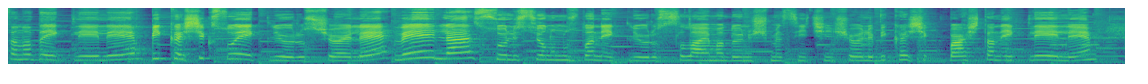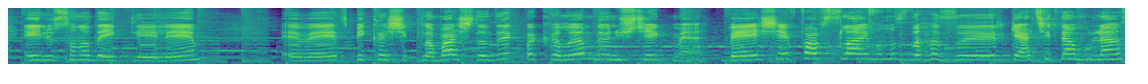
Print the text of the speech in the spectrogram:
Sana da ekleyelim. Bir kaşık su ekliyoruz şöyle. Ve lens solüsyonumuzdan ekliyoruz slime'a dönüşmesi için. Şöyle bir kaşık baştan ekleyelim. Eylül sana da ekleyelim. Evet bir kaşıkla başladık. Bakalım dönüşecek mi? Ve şeffaf slime'ımız da hazır. Gerçekten bu lens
